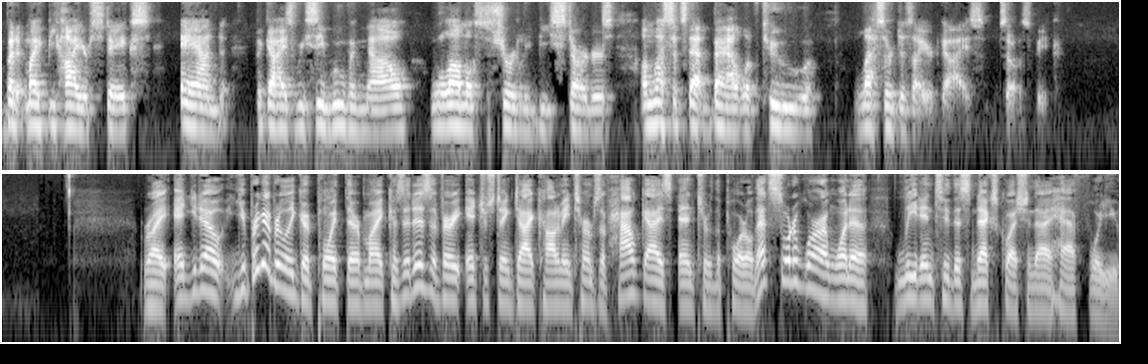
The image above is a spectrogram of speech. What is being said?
but it might be higher stakes. And the guys we see moving now will almost assuredly be starters, unless it's that battle of two lesser desired guys, so to speak. Right. And, you know, you bring up a really good point there, Mike, because it is a very interesting dichotomy in terms of how guys enter the portal. That's sort of where I want to lead into this next question that I have for you.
